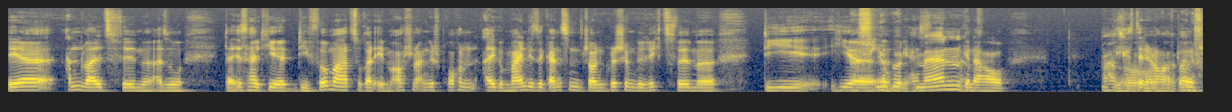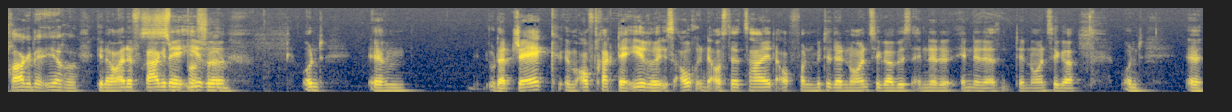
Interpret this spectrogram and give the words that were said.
der Anwaltsfilme. Also da ist halt hier, die Firma hat du gerade eben auch schon angesprochen, allgemein diese ganzen John Grisham Gerichtsfilme, die hier. A Few ähm, wie Good heißt- Men. Genau, Also, heißt der denn noch auf eine? Frage der Ehre. genau, eine Frage der Super Ehre. Film. Und ähm, oder Jack im Auftrag der Ehre ist auch in, aus der Zeit, auch von Mitte der 90er bis Ende, Ende der, der 90er. Und äh,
